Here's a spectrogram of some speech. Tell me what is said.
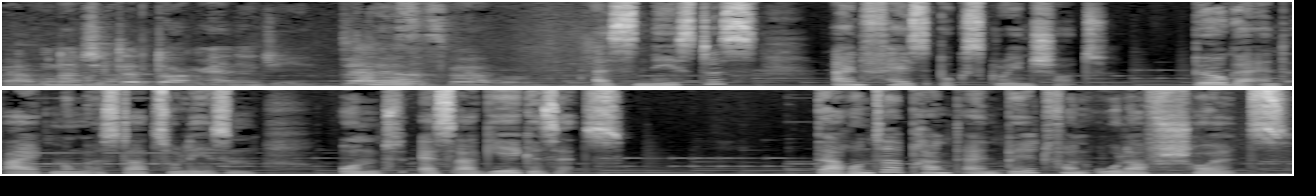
Werbung. Und dann steht da Dong Energy. Werbung. Das ist Werbung. Als nächstes ein Facebook-Screenshot. Bürgerenteignung ist da zu lesen und SAG-Gesetz. Darunter prangt ein Bild von Olaf Scholz.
